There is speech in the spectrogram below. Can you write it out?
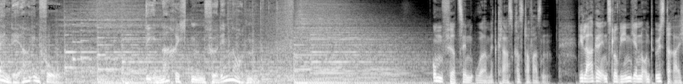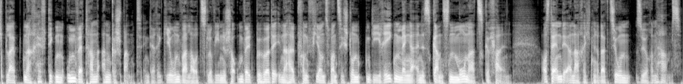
NDR Info. Die Nachrichten für den Norden. Um 14 Uhr mit Klaas Christoffersen. Die Lage in Slowenien und Österreich bleibt nach heftigen Unwettern angespannt. In der Region war laut slowenischer Umweltbehörde innerhalb von 24 Stunden die Regenmenge eines ganzen Monats gefallen. Aus der NDR Nachrichtenredaktion Sören Harms.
